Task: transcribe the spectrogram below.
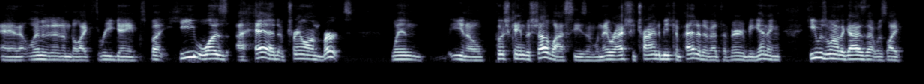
and it limited him to like three games. But he was ahead of Treylon Burks when you know push came to shove last season when they were actually trying to be competitive at the very beginning. He was one of the guys that was like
